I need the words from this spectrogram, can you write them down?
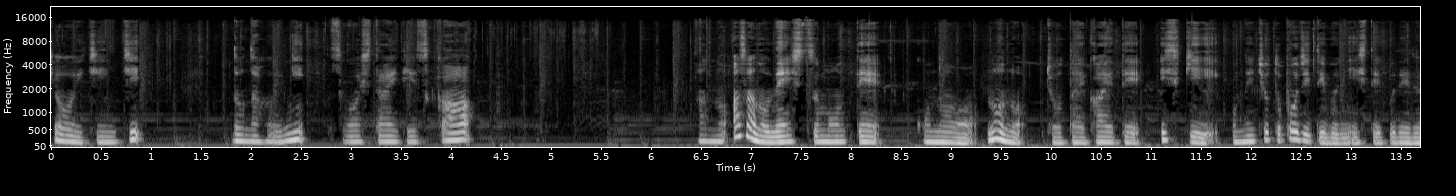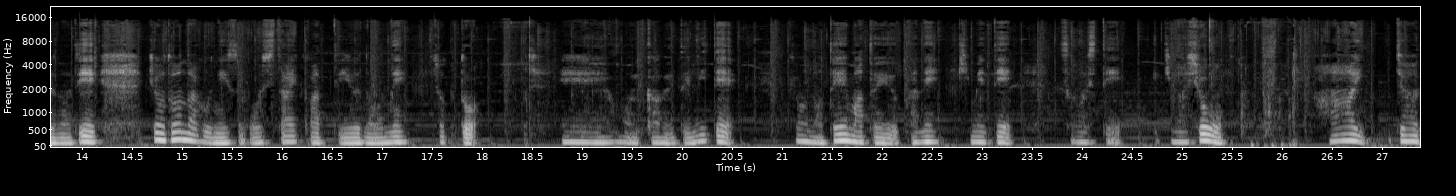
今日一日どんな風に過ごしたいですか？あの、朝のね、質問って、この脳の状態変えて、意識をね、ちょっとポジティブにしてくれるので、今日どんな風に過ごしたいかっていうのをね、ちょっと、えー、思い浮かべてみて、今日のテーマというかね、決めて過ごしていきましょう。はい。じゃ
